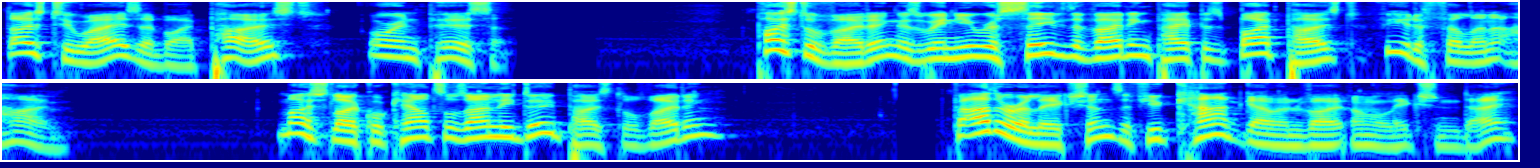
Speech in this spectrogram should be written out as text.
Those two ways are by post or in person. Postal voting is when you receive the voting papers by post for you to fill in at home. Most local councils only do postal voting. For other elections, if you can't go and vote on election day,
